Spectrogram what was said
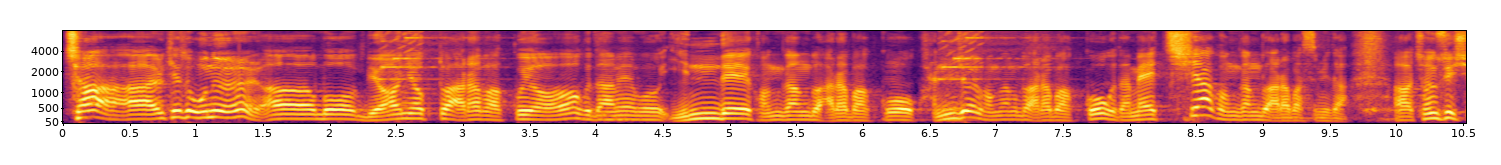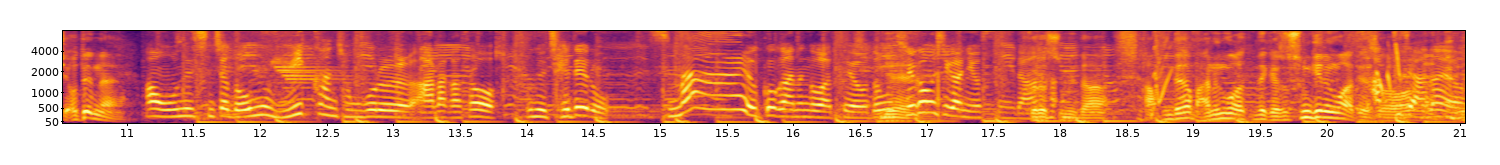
자, 아, 이렇게 해서 오늘 어, 뭐 면역도 알아봤고요. 그다음에 뭐 인대 건강도 알아봤고 관절 건강도 알아봤고 그다음에 치아 건강도 알아봤습니다. 아, 전수희 씨 어땠나요? 아 오늘 진짜 너무 유익한 정보를 알아가서 오늘 제대로 스마 일 웃고 가는 것 같아요. 너무 예. 즐거운 시간이었습니다. 그렇습니다. 아픈 데가 많은 것 같은데 계속 숨기는 것 같아서. 아프지 않아요.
